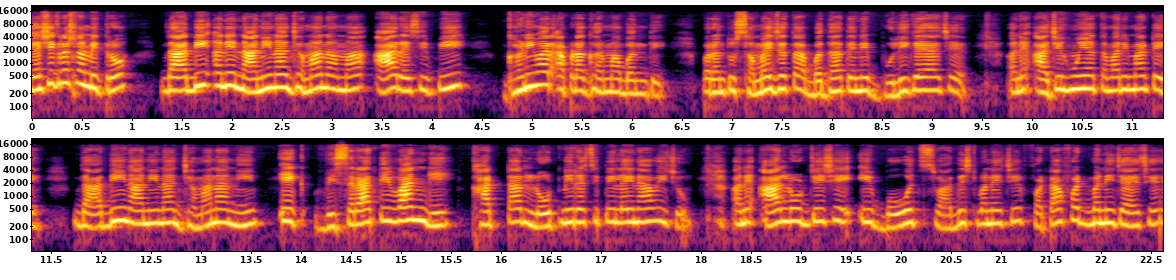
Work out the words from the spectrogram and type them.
જય શ્રી કૃષ્ણ મિત્રો. દાદી અને નાનીના જમાનામાં આ રેસીપી ઘણીવાર આપણા ઘરમાં બનતી, પરંતુ સમય જતાં બધા તેને ભૂલી ગયા છે. અને આજે હું અહીંયા તમારી માટે દાદી નાનીના જમાનાની એક વિસરાતી વાનગી ખાટા લોટની રેસીપી લઈને આવી છું. અને આ લોટ જે છે એ બહુ જ સ્વાદિષ્ટ બને છે, ફટાફટ બની જાય છે.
